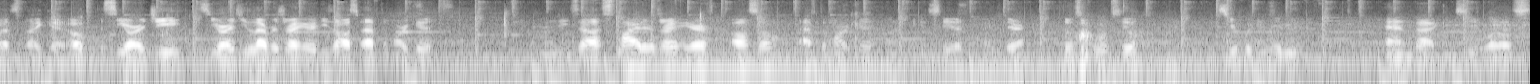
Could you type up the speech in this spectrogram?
What else did I get? Oh, the CRG, CRG levers right here. These also aftermarket. And these uh, sliders right here, also aftermarket. I don't know if you can see it right there. Those are cool too. Let's see if we can maybe pan back and see what else.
